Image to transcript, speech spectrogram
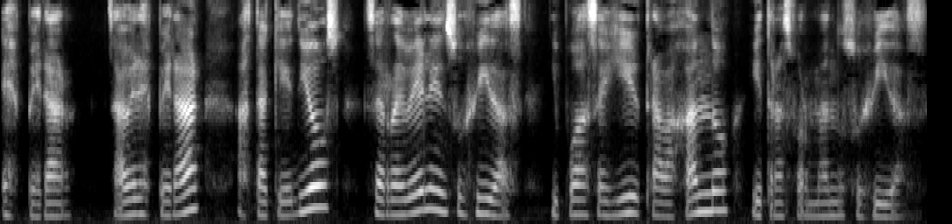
esperar, saber esperar hasta que Dios se revele en sus vidas y pueda seguir trabajando y transformando sus vidas.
